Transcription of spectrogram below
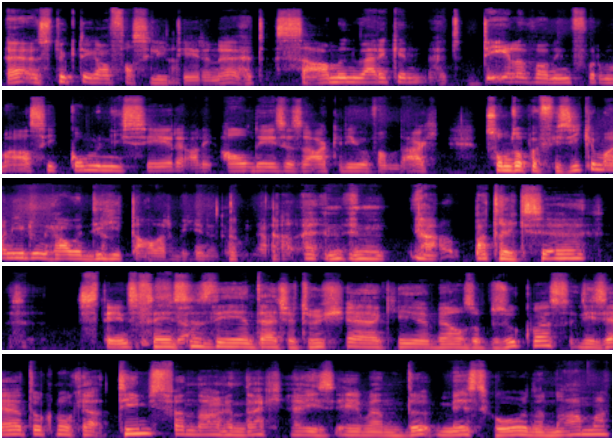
een stuk te gaan faciliteren. Hè. Het samenwerken, het delen van informatie, communiceren, al deze zaken die we vandaag soms op een fysieke manier doen, gaan we digitaler beginnen doen. Ja. en, en ja, Patrick Steensens, die een tijdje terug hier bij ons op bezoek was, die zei het ook nog. Ja, Teams vandaag een dag hij is een van de meest gehoorde namen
